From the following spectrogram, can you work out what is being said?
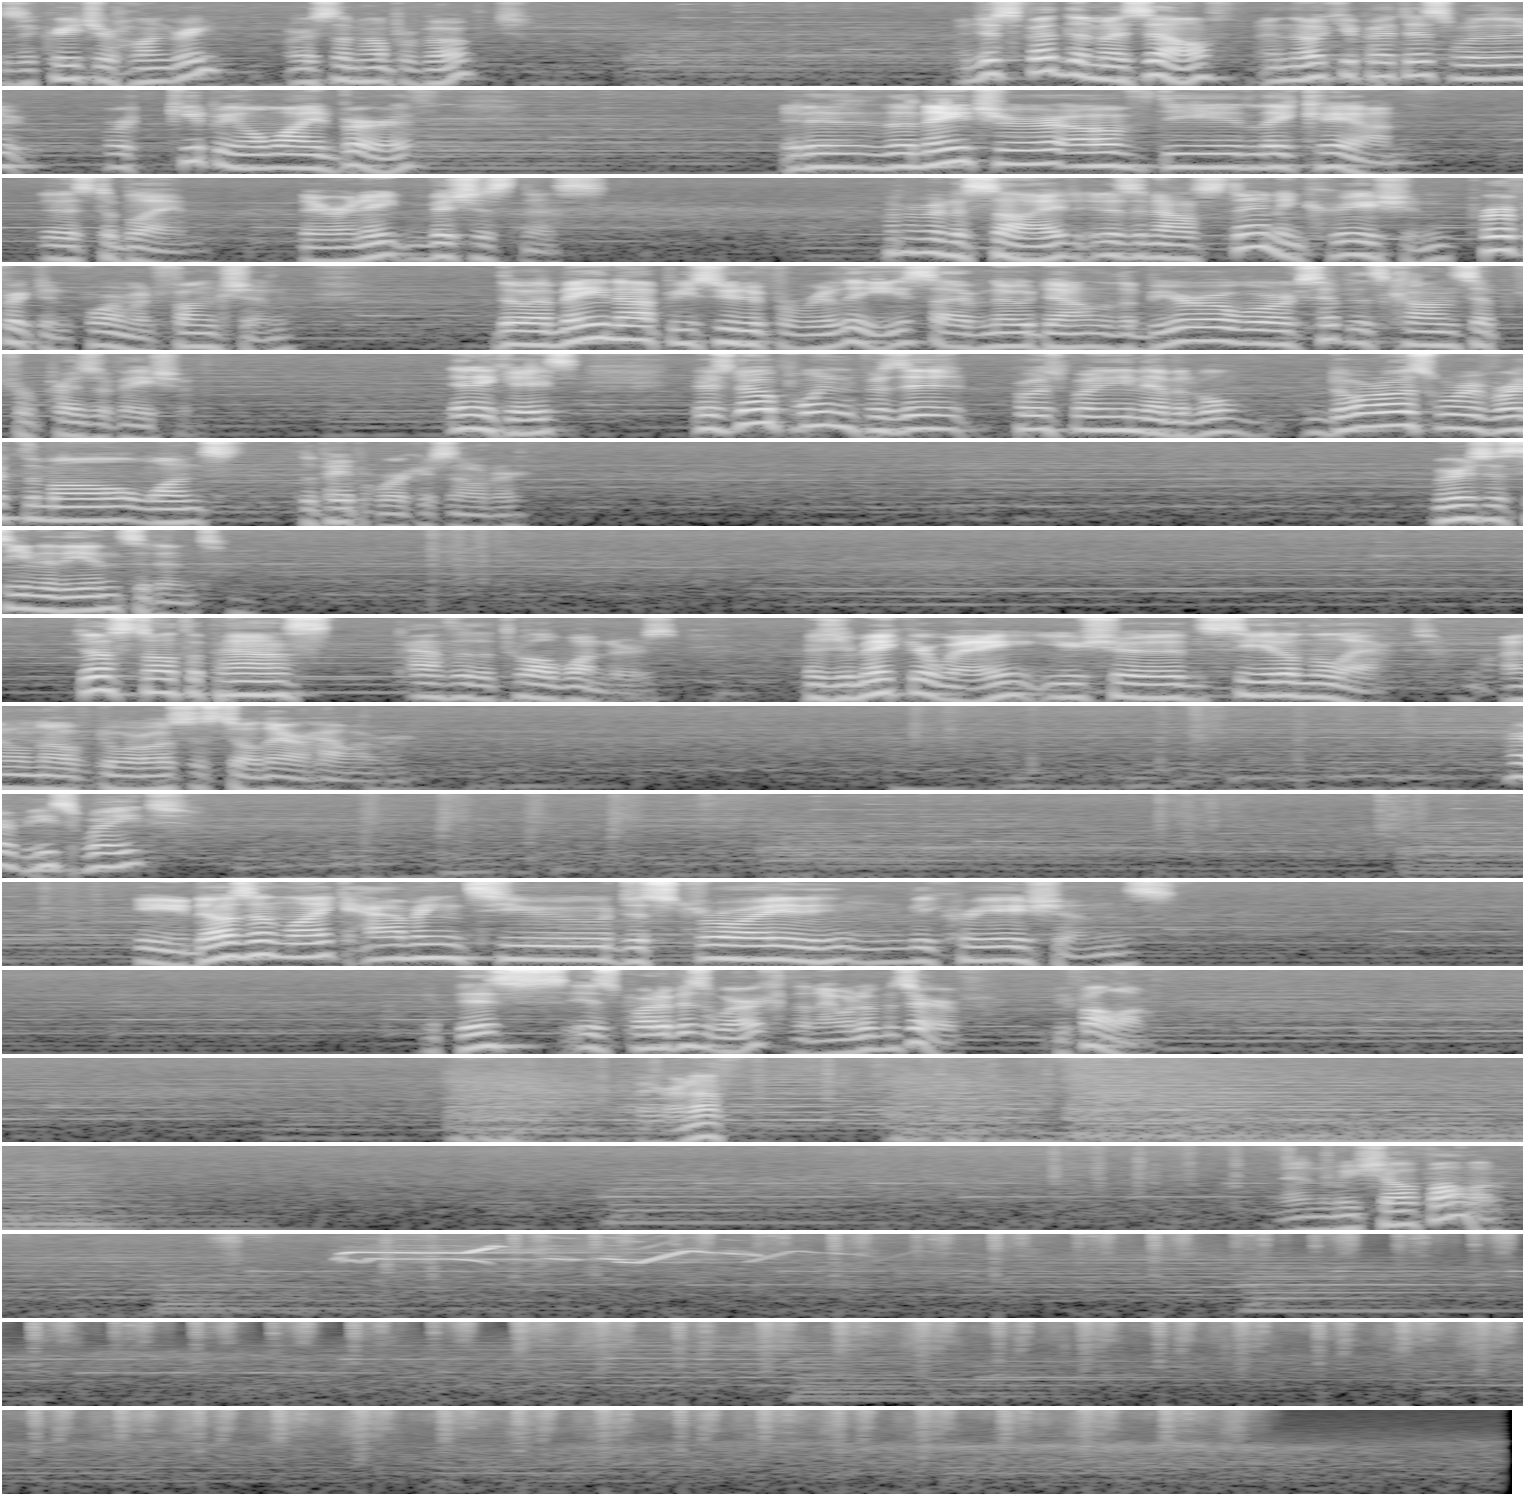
Was the creature hungry or somehow provoked? I just fed them myself, and the Ocupetes were, were keeping a wide berth. It is the nature of the Lycaon that is to blame. Their innate viciousness. Compliment aside, it is an outstanding creation, perfect in form and function. Though it may not be suited for release, I have no doubt that the Bureau will accept this concept for preservation. In any case, there's no point in postponing the inevitable. Doros will revert them all once the paperwork is in order. Where's the scene of the incident? Just off the path, path of the Twelve Wonders. As you make your way, you should see it on the left. I don't know if Doros is still there, however. Hermes, wait. He doesn't like having to destroy the creations. If this is part of his work, then I would observe. We follow. Fair enough. And we shall follow.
